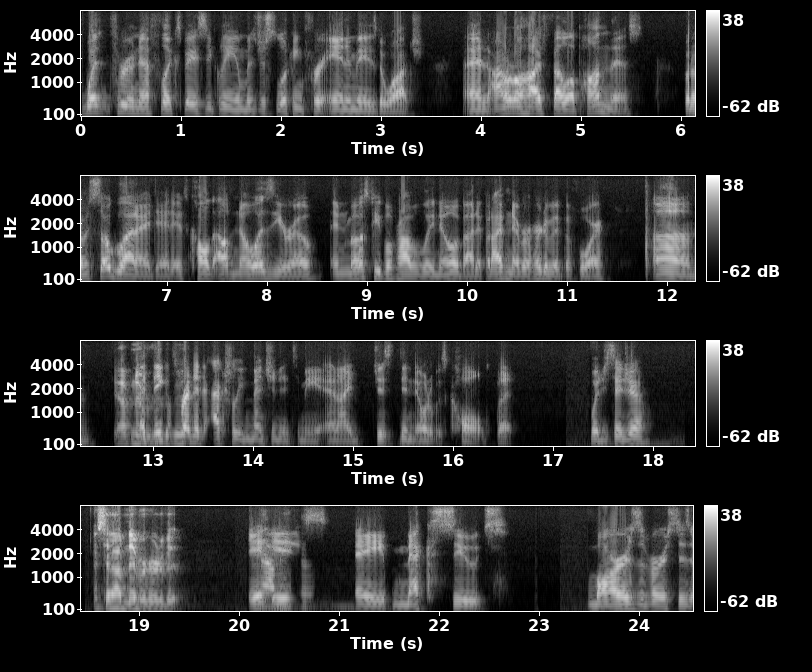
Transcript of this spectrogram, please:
went through Netflix basically and was just looking for animes to watch. And I don't know how I fell upon this, but I'm so glad I did. It's called Aldnoah.Zero, and most people probably know about it, but I've never heard of it before. Um, Yeah, I've never I think a heard of friend had actually mentioned it to me, and I just didn't know what it was called. But what'd you say, Joe? I said I've never heard of it. It No, is a mech suit Mars versus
